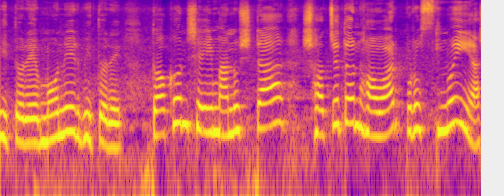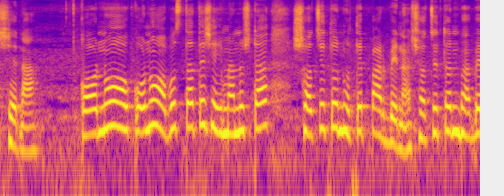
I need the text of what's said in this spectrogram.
ভিতরে, মনের ভিতরে, তখন সেই মানুষটা সচেতন হওয়ার প্রশ্নই আসে না। কোনো কোনো অবস্থাতে সেই মানুষটা সচেতন হতে পারবে না, সচেতনভাবে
